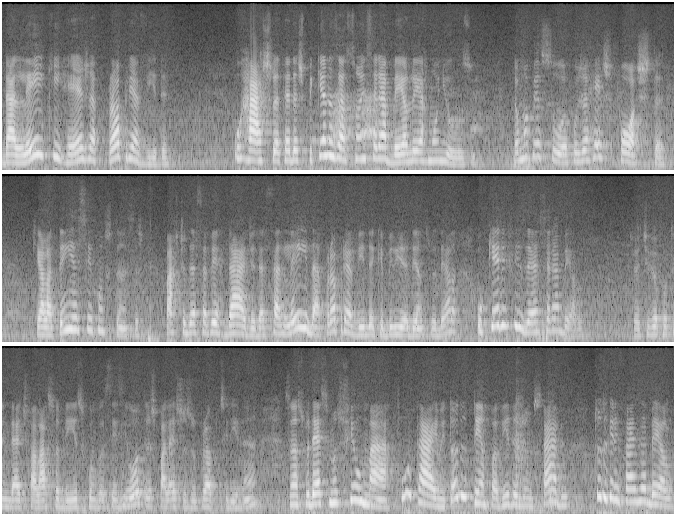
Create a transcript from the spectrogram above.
da lei que rege a própria vida. O rastro até das pequenas ações será belo e harmonioso. Então, uma pessoa cuja resposta que ela tem as circunstâncias, parte dessa verdade, dessa lei da própria vida que brilha dentro dela, o que ele fizer será belo. Já tive a oportunidade de falar sobre isso com vocês em outras palestras do próprio Sirihan. Se nós pudéssemos filmar full time, todo o tempo, a vida de um sábio, tudo que ele faz é belo.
